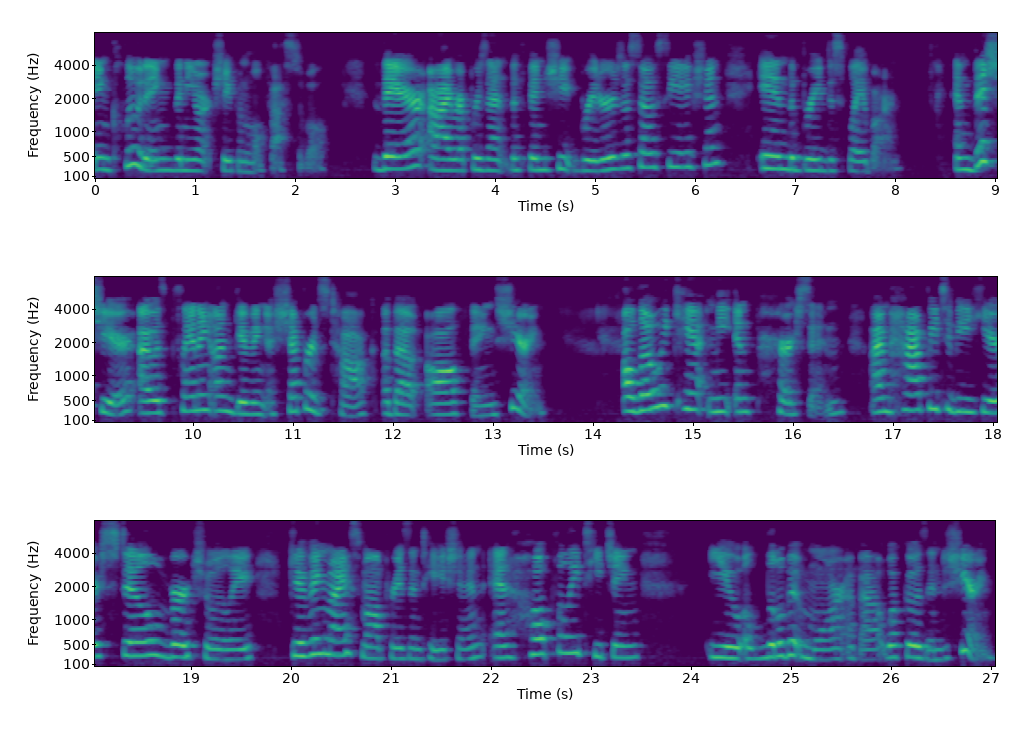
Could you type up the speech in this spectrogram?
including the New York Sheep and Wool Festival. There, I represent the Finn Sheep Breeders Association in the breed display barn. And this year, I was planning on giving a shepherd's talk about all things shearing. Although we can't meet in person, I'm happy to be here still virtually, giving my small presentation and hopefully teaching you a little bit more about what goes into shearing.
